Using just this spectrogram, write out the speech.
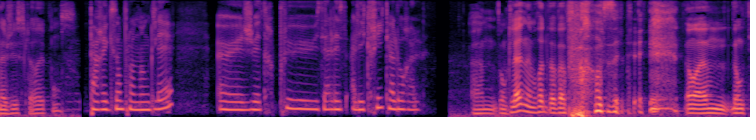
ajuste la réponse? Par exemple, en anglais, euh, je vais être plus à l'aise à l'écrit qu'à l'oral. Euh, donc là, Nemrod va pas pouvoir vous aider. donc,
